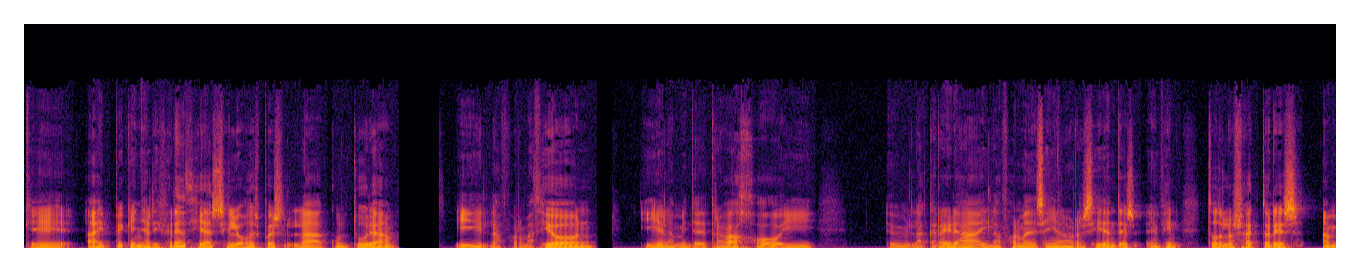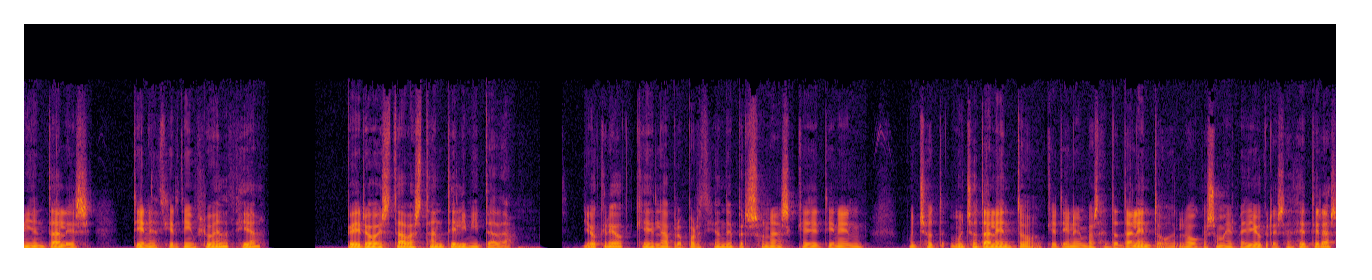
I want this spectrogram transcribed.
que hay pequeñas diferencias y luego después la cultura y la formación y el ambiente de trabajo y eh, la carrera y la forma de enseñar a los residentes, en fin, todos los factores ambientales tienen cierta influencia, pero está bastante limitada. Yo creo que la proporción de personas que tienen mucho, mucho talento, que tienen bastante talento, luego que son más mediocres, etc.,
